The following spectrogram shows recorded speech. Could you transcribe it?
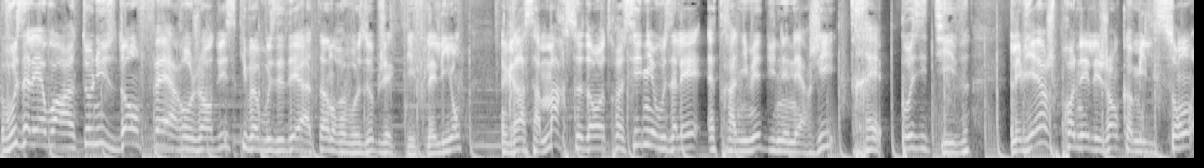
vous allez avoir un tonus d'enfer aujourd'hui, ce qui va vous aider à atteindre vos objectifs. Les lions, grâce à Mars dans votre signe, vous allez être animé d'une énergie très positive. Les vierges, prenez les gens comme ils sont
